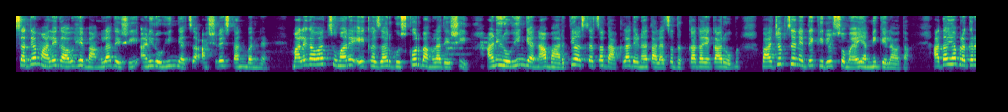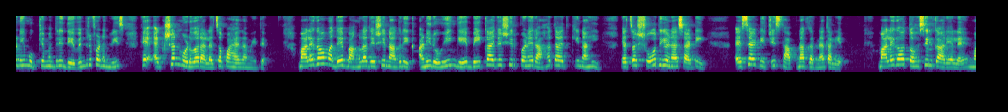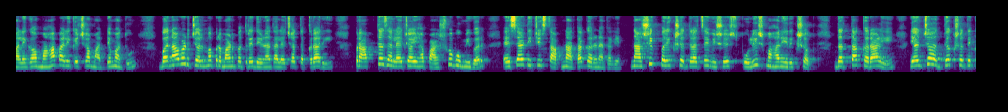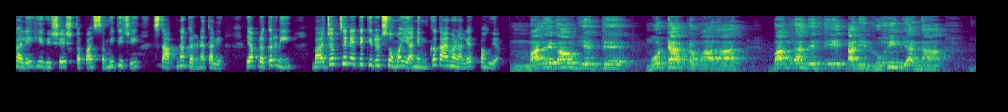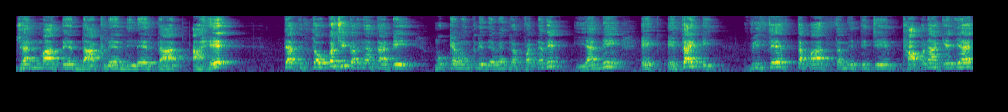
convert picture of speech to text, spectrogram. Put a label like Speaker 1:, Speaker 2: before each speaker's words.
Speaker 1: सध्या मालेगाव हे बांगलादेशी आणि रोहिंग्याचं आश्रयस्थान बनलंय. मालेगावात सुमारे एक हजार घुसखोर बांगलादेशी आणि रोहिंग्यांना भारतीय असल्याचा दाखला देण्यात आल्याचा धक्कादायक आरोप भाजपचे नेते किरीट सोमय्या यांनी केला होता. आता या प्रकरणी मुख्यमंत्री देवेंद्र फडणवीस हे ऍक्शन मोडवर आल्याचं पाहायला मिळते मालेगावमध्ये बांगलादेशी नागरिक आणि रोहिंगे बेकायदेशीरपणे राहत आहेत की नाही याचा शोध घेण्यासाठी एस आय स्थापना करण्यात आली आहे. मालेगाव तहसील कार्यालय मालेगाव महापालिकेच्या माध्यमातून बनावट जन्म प्रमाणपत्रे देण्यात आल्याच्या तक्रारी प्राप्त झाल्याच्या ह्या पार्श्वभूमीवर एसआयटीची स्थापना आता करण्यात आली नाशिक परिक्षेत्राचे विशेष पोलीस महानिरीक्षक दत्ता कराळे यांच्या अध्यक्षतेखाली ही विशेष तपास समितीची स्थापना करण्यात आली या प्रकरणी भाजपचे नेते किरीट सोमय्या नेमकं काय म्हणालेत पाहूया.
Speaker 2: मालेगाव येथे मोठ्या प्रमाणात बांगलादेशी आणि रोहिंग्यांना जन्माचे दाखले दिले जात आहेत त्याची चौकशी करण्यासाठी मुख्यमंत्री देवेंद्र फडणवीस यांनी एक एस आय टी विशेष तपास समितीची स्थापना केली आहे.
